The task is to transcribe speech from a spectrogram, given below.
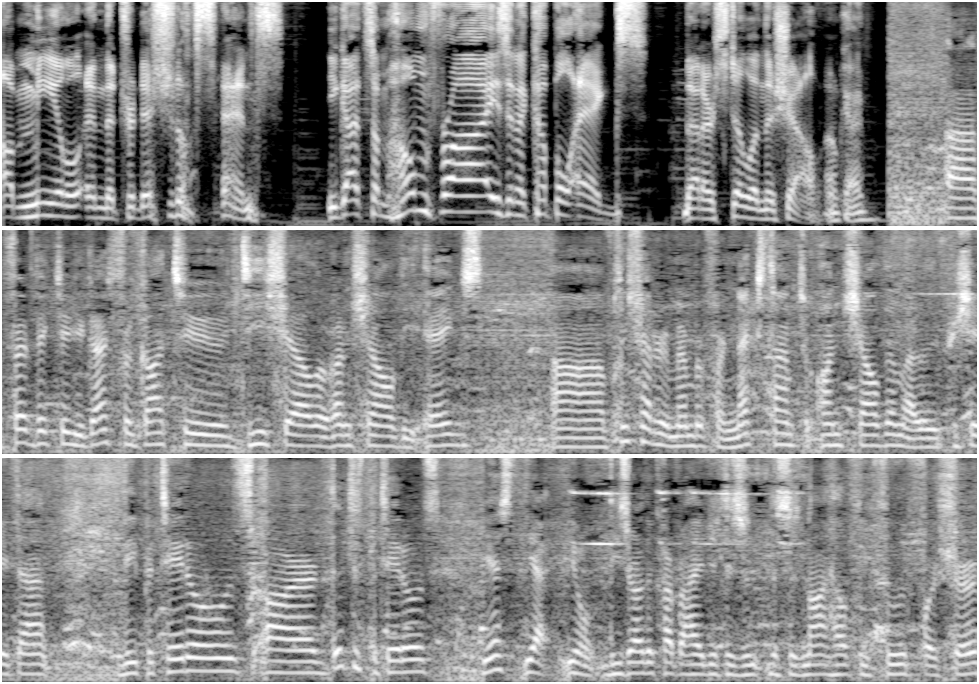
a meal in the traditional sense. You got some home fries and a couple eggs that are still in the shell. Okay. Uh, Fred Victor, you guys forgot to deshell or unshell the eggs. Uh, please try to remember for next time to unshell them. I really appreciate that. The potatoes are they're just potatoes. Yes, yeah, you know these are the carbohydrates. This is, this is not healthy food for sure.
